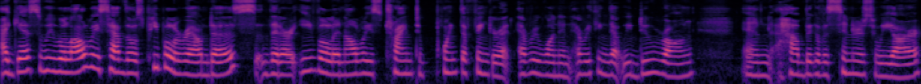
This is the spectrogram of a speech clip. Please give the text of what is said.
I guess we will always have those people around us that are evil and always trying to point the finger at everyone and everything that we do wrong and how big of a sinners we are.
